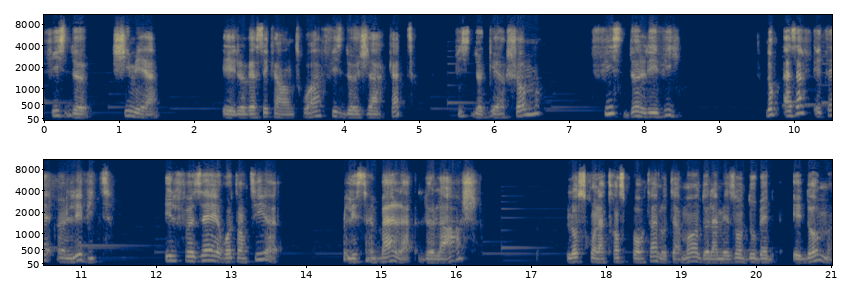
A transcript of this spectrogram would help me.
fils de Chiméa. Et le verset 43, fils de Jacat, fils de Gershom, fils de Lévi. Donc Asaph était un lévite. Il faisait retentir les cymbales de l'arche lorsqu'on la transporta notamment de la maison d'Obed-Edom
